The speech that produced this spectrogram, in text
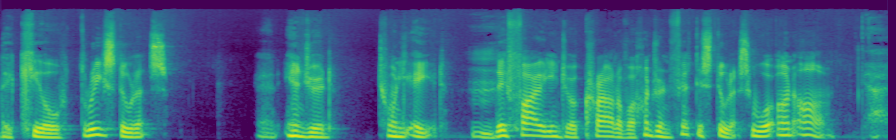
they killed three students and injured 28. Mm. They fired into a crowd of 150 students who were unarmed. God.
